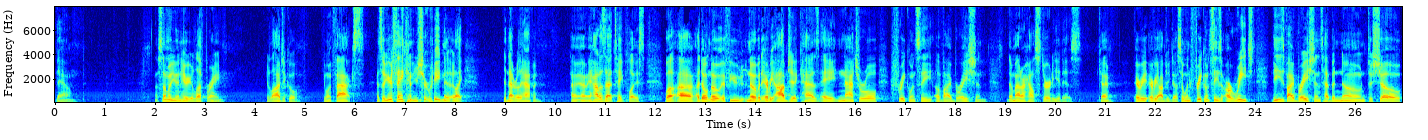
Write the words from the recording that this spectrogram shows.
down. Now, some of you in here, you're left brain. You're logical. You want facts. And so you're thinking, you're reading it, like, did that really happen? I mean, how does that take place? Well, uh, I don't know if you know, but every object has a natural frequency of vibration, no matter how sturdy it is. Okay? Every, every object does. So when frequencies are reached, these vibrations have been known to show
